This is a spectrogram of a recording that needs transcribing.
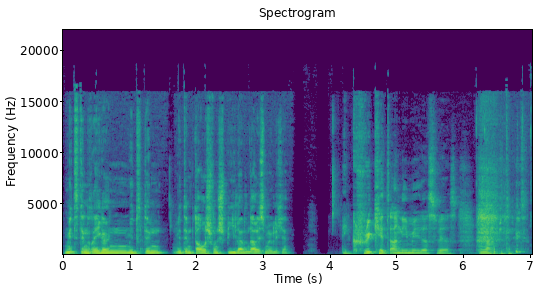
Mit den Regeln, mit dem, mit dem Tausch von Spielern und alles Mögliche. Ein Cricket-Anime, das wär's. Na, bitte nicht.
